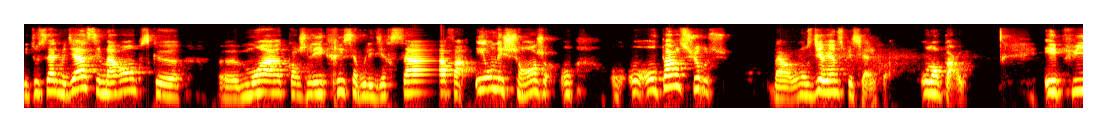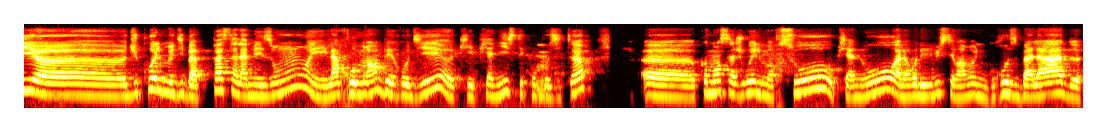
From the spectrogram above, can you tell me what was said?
et tout ça. Elle me dit, ah, c'est marrant parce que euh, moi, quand je l'ai écrit, ça voulait dire ça. Enfin, et on échange. On, on- on parle sur. ben, on se dit rien de spécial, quoi. On en parle. Et puis, euh, du coup, elle me dit, bah, passe à la maison. Et là, Romain Béraudier, euh, qui est pianiste et compositeur, euh, commence à jouer le morceau au piano. Alors, au début, c'était vraiment une grosse balade,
